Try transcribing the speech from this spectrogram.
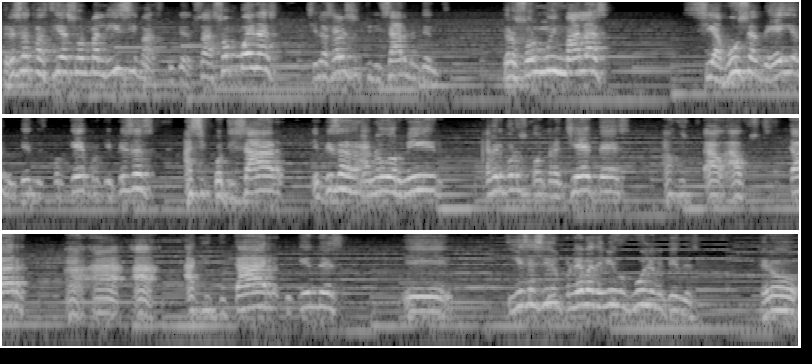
Pero esas pastillas son malísimas. O sea, son buenas si las sabes utilizar, ¿me entiendes? Pero son muy malas si abusas de ellas, ¿me entiendes? ¿Por qué? Porque empiezas a psicotizar, empiezas a no dormir, a ver buenos contrachetes, a, justificar, a, criticar, ¿me entiendes? Eh, y ese ha sido el problema de mi hijo Julio, ¿me entiendes? Pero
